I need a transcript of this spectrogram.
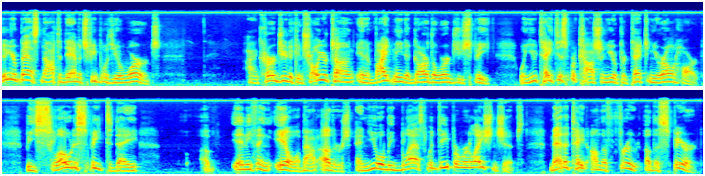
do your best not to damage people with your words. I encourage you to control your tongue and invite me to guard the words you speak. When you take this precaution, you're protecting your own heart. Be slow to speak today of anything ill about others, and you will be blessed with deeper relationships. Meditate on the fruit of the Spirit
